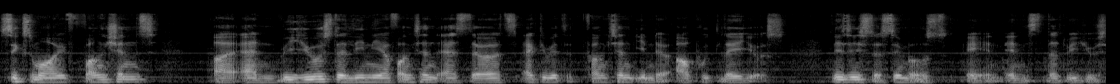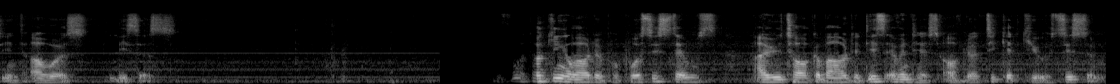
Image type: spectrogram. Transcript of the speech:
sigmoid functions, uh, and we use the linear function as the activated function in the output layers. This is the symbols and ends that we use in our research. Before talking about the proposed systems, I will talk about the disadvantage of the ticket queue system.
